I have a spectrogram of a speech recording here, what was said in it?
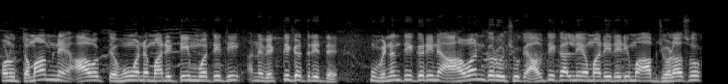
પણ હું તમામને આ વખતે હું અને મારી ટીમ વતીથી અને વ્યક્તિગત રીતે હું વિનંતી કરીને આહવાન કરું છું કે આવતીકાલની અમારી રેલીમાં આપ જોડાશો.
